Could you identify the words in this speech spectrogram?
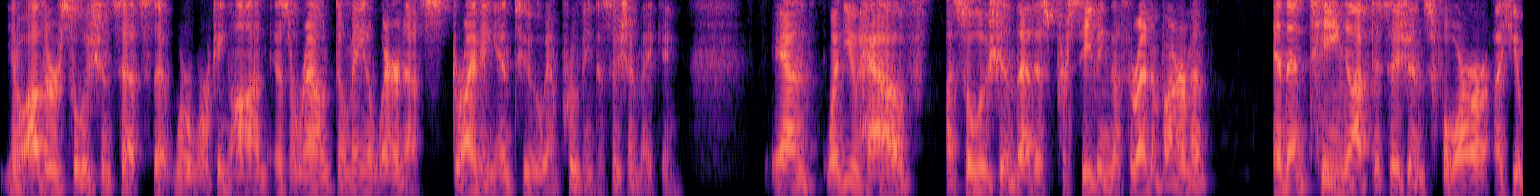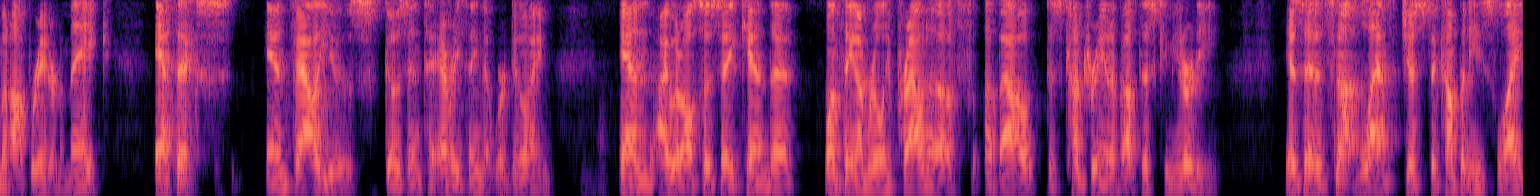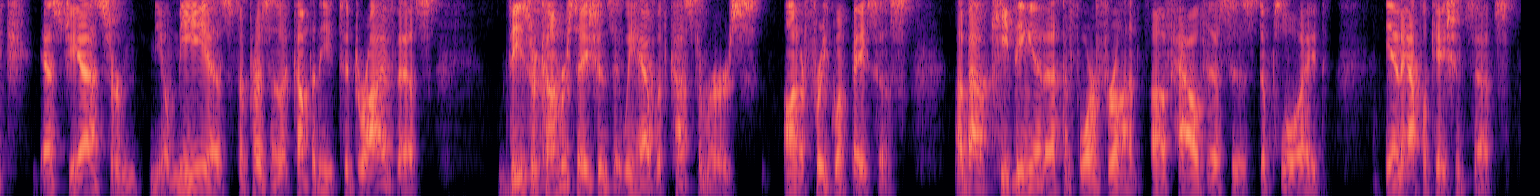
you know other solution sets that we're working on is around domain awareness driving into improving decision making. And when you have a solution that is perceiving the threat environment and then teeing up decisions for a human operator to make, ethics and values goes into everything that we're doing. And I would also say, Ken, that one thing I'm really proud of about this country and about this community is that it's not left just to companies like SGS or you know me as the president of the company to drive this. These are conversations that we have with customers on a frequent basis about keeping it at the forefront of how this is deployed in application sets.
